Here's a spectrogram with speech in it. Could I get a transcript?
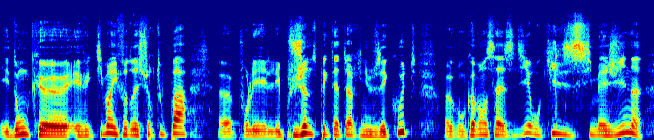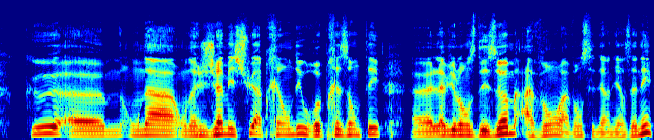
Et donc, euh, effectivement, il faudrait surtout pas, euh, pour les, plus jeunes spectateurs qui nous écoutent, euh, qu'on commence à se dire ou qu'ils s'imaginent que on n'a jamais su appréhender ou représenter la violence des hommes avant avant ces dernières années.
